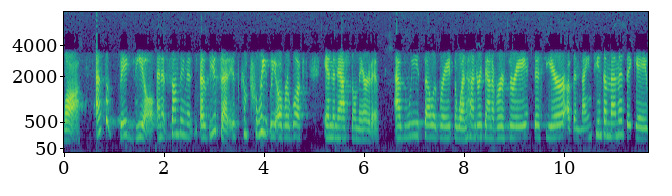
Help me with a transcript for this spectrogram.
law. That's a big deal. And it's something that, as you said, is completely overlooked in the national narrative. As we celebrate the 100th anniversary this year of the 19th Amendment that gave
